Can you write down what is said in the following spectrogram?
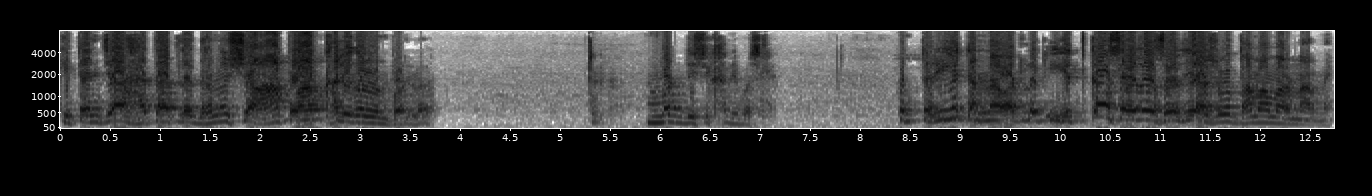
की त्यांच्या हातातलं धनुष्य आपोआप खाली गळून पडलं. मठ दिशी खाली बसले. पण तरीही त्यांना वाटलं की इतका सहजासहजी अश्वत्थामा मारणार नाही.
